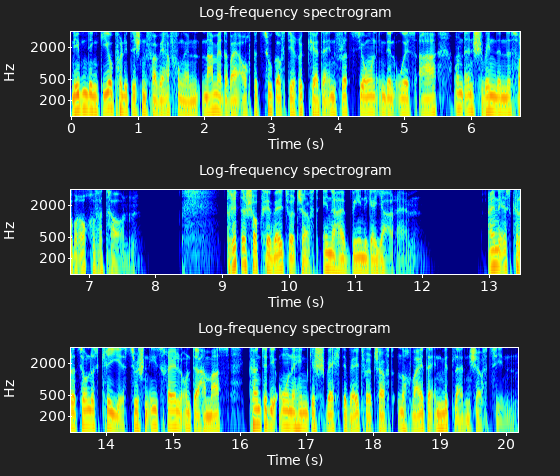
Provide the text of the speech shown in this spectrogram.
Neben den geopolitischen Verwerfungen nahm er dabei auch Bezug auf die Rückkehr der Inflation in den USA und ein schwindendes Verbrauchervertrauen. Dritter Schock für Weltwirtschaft innerhalb weniger Jahre. Eine Eskalation des Krieges zwischen Israel und der Hamas könnte die ohnehin geschwächte Weltwirtschaft noch weiter in Mitleidenschaft ziehen.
